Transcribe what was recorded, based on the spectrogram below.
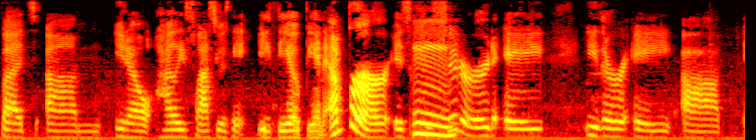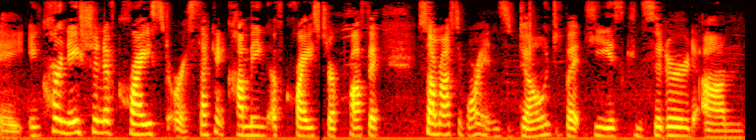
but um, you know, Haile Selassie was the Ethiopian emperor, is Mm. considered a either a uh, a incarnation of Christ or a second coming of Christ or prophet. Some Rastafarians don't, but he is considered, um,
